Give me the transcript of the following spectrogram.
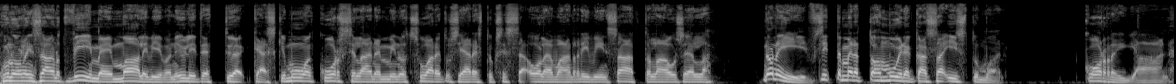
Kun olin saanut viimein maaliviivan ylitettyä, käski muuan kurssilainen minut suoritusjärjestyksessä olevaan riviin saattolauseella. No niin, sitten mennä tuohon muiden kanssa istumaan. Korjaan.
